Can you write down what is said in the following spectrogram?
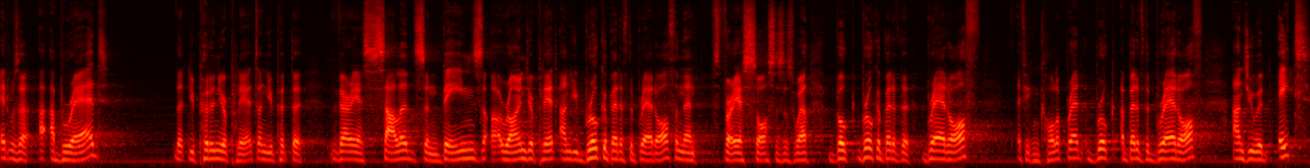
It was a, a bread that you put in your plate, and you put the various salads and beans around your plate, and you broke a bit of the bread off, and then various sauces as well. Broke, broke a bit of the bread off, if you can call it bread, broke a bit of the bread off, and you would eat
